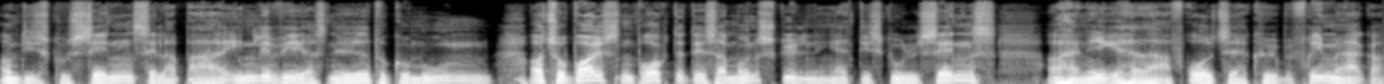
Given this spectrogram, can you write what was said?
om de skulle sendes eller bare indleveres nede på kommunen, og Tobøjsen brugte det som undskyldning, at de skulle sendes, og han ikke havde haft råd til at købe frimærker.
